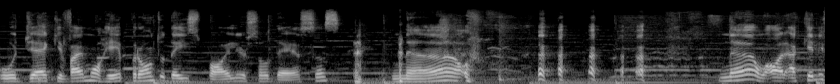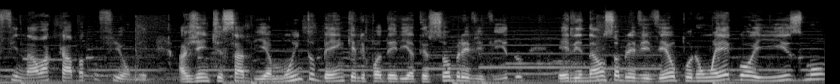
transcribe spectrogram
O Jack vai morrer, pronto, dei spoiler, sou dessas. Não. Não, olha, aquele final acaba com o filme. A gente sabia muito bem que ele poderia ter sobrevivido. Ele não sobreviveu por um egoísmo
